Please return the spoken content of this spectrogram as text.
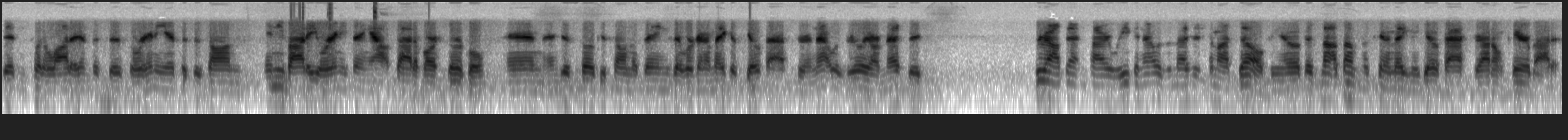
didn't put a lot of emphasis or any emphasis on anybody or anything outside of our circle, and and just focused on the things that were going to make us go faster. And that was really our message throughout that entire week. And that was the message to myself. You know, if it's not something that's going to make me go faster, I don't care about it.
